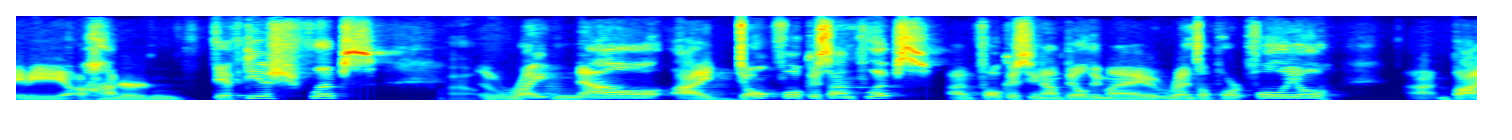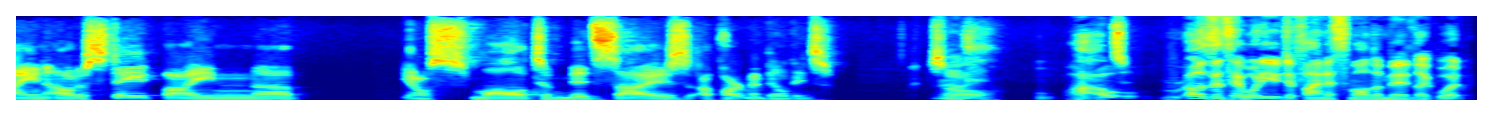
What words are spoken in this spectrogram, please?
maybe 150 ish flips. Right now, I don't focus on flips. I'm focusing on building my rental portfolio, uh, buying out of state, buying, uh, you know, small to mid-size apartment buildings. So. How, I was gonna say, what do you define as small to mid? Like what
